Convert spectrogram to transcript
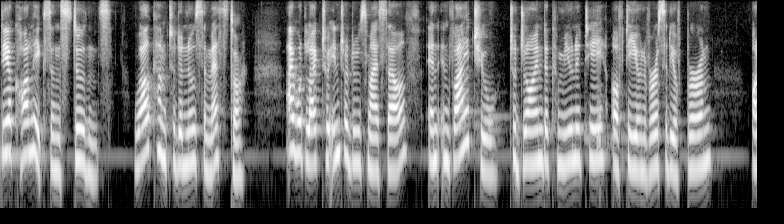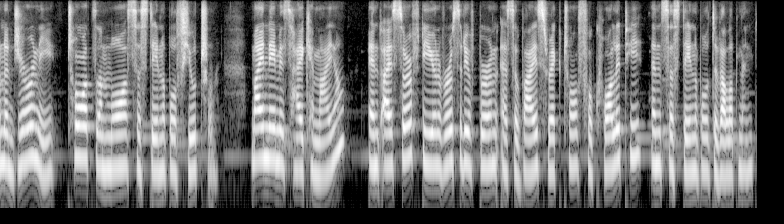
Dear colleagues and students, welcome to the new semester. I would like to introduce myself and invite you to join the community of the University of Bern on a journey towards a more sustainable future. My name is Heike Mayer and I serve the University of Bern as a Vice Rector for Quality and Sustainable Development.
